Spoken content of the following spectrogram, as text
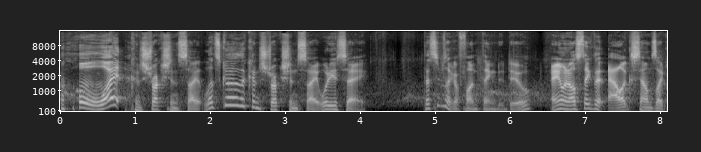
what? Construction site. Let's go to the construction site. What do you say? That seems like a fun thing to do. Anyone else think that Alex sounds like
